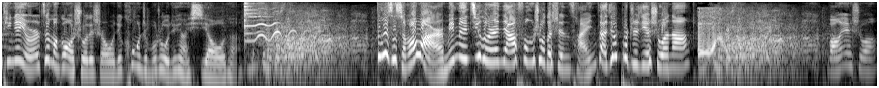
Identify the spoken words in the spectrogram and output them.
听见有人这么跟我说的时候，我就控制不住，我就想削他。嘚瑟什么玩意儿？明明嫉妒人家丰硕的身材，你咋就不直接说呢？王爷说：“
